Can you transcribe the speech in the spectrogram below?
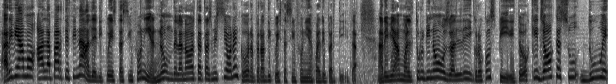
Arriviamo alla parte finale di questa sinfonia, non della nostra trasmissione ancora, però di questa sinfonia quadripartita. Arriviamo al turbinoso allegro con spirito che gioca su due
